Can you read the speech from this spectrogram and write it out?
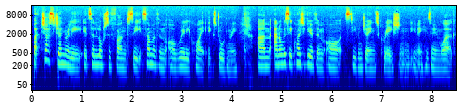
but just generally, it's a lot of fun to see. Some of them are really quite extraordinary. Um, and obviously, quite a few of them are Stephen Jones' creation, you know, his own work.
